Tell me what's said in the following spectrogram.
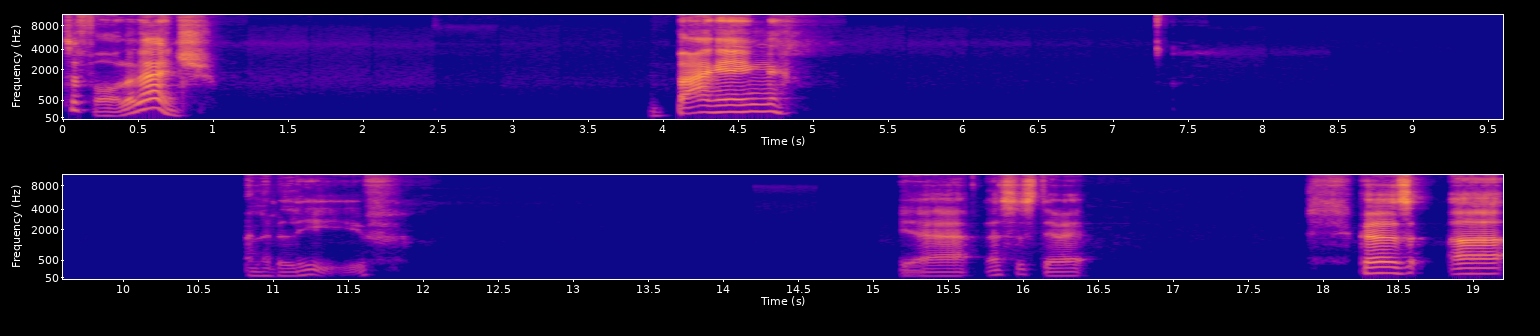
To fall Fallen Edge. Banging. And I believe. Yeah, let's just do it. Because uh,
